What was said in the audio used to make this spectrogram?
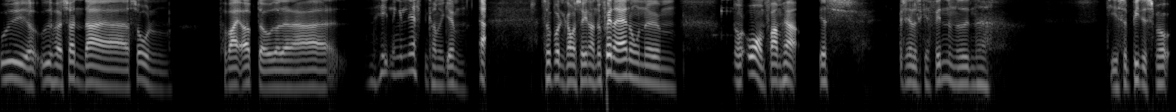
ude i, ude i horisonten, der er solen på vej op derude, og den er helt næsten kommet igennem. Ja. Så på den kommer senere. Nu finder jeg nogle, øhm, nogle ord frem her, Yes. hvis jeg ellers skal finde dem nede i den her. De er så bitte små.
